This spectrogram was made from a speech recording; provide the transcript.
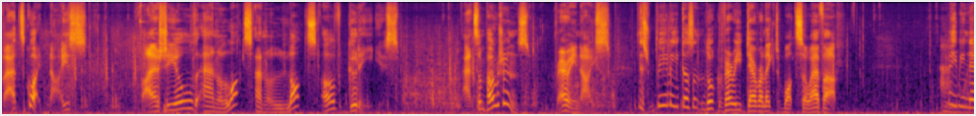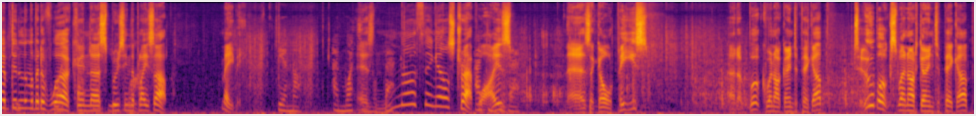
that's quite nice. Fire shield, and lots and lots of goodies. And some potions. Very nice. This really doesn't look very derelict whatsoever. Maybe Neb did a little bit of work in uh, sprucing the place up. Maybe. Fear not. I'm watching There's nothing else I can do trap-wise. There's a gold piece. And a book we're not going to pick up. Two books we're not going to pick up.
